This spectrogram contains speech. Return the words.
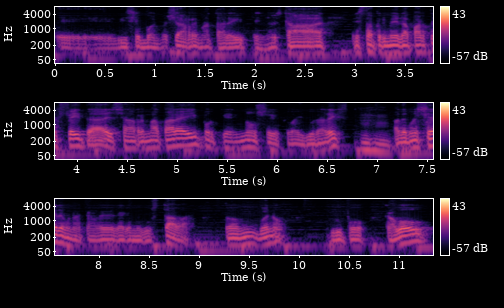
eh, dixen, bueno, xa rematarei, teño esta, esta primeira parte feita e xa rematarei porque non sei que vai durar isto. Uh -huh. Ademais, xa era unha carreira que me gustaba. Entón, bueno, o grupo acabou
